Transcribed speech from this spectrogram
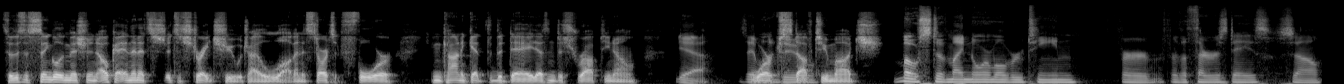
So this is single admission. Okay, and then it's it's a straight shoot, which I love, and it starts at four. You can kind of get through the day, doesn't disrupt, you know, Yeah. Able to work stuff too much. Most of my normal routine for for the Thursdays, so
